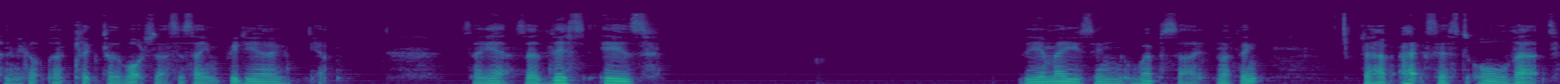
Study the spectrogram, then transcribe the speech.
And we've got the click to the watch. That's the same video. Yep. So yeah. So this is the amazing website. And I think to have access to all that,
